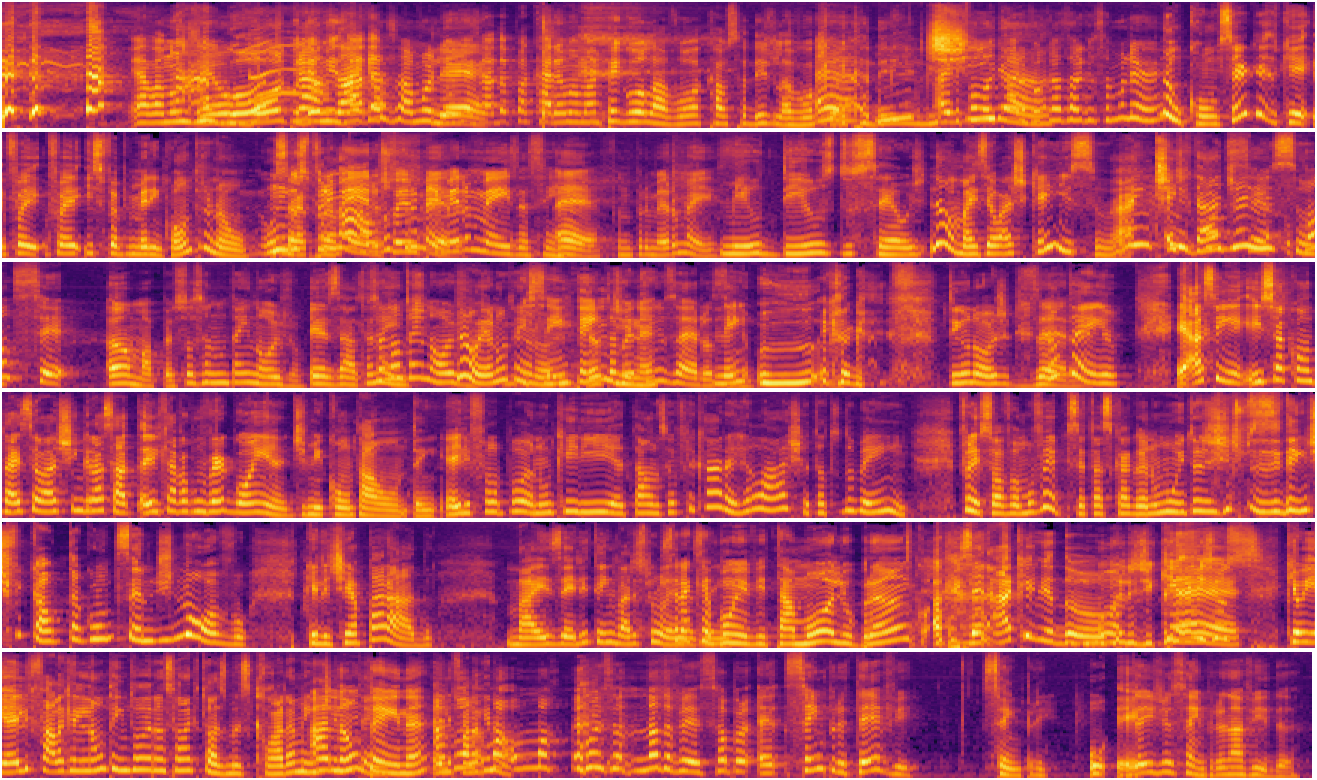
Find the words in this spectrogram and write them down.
Ela não Eu julgou, vou tipo, deu risada, com essa mulher. deu risada pra caramba, mas pegou, lavou a calça dele, lavou a cueca dele. mentira. Aí ele falou: Cara, eu vou casar com essa mulher. Não, com certeza, porque foi, foi, isso foi o primeiro encontro, não? Um Será dos primeiros, Ah, um dos foi no primeiros. primeiro mês, assim. É, foi no primeiro mês. Meu Deus do céu. Não, mas eu acho que é isso. A É intimidade quando é, você- isso. Quando você ama a pessoa, você não tem nojo. Exatamente. Você não tem nojo. Não, eu não tenho você nojo. entende, eu também né? tenho zero, assim. Nem. tenho nojo. Zero. Não tenho. É, assim, isso acontece, eu acho engraçado. Ele tava com vergonha de me contar ontem. Aí ele falou, pô, eu não queria e tal. Não sei. Eu falei, cara, relaxa, tá tudo bem. Falei, só vamos ver, porque você tá se cagando muito, a gente precisa identificar o que tá acontecendo de novo. Porque ele tinha parado. Mas ele tem vários problemas. Será que é aí. bom evitar molho branco? Será, querido? Molho de queijos? É, que eu ia, ele fala que ele não tem intolerância à lactose, mas claramente Ah, ele não tem, né? Ele fala que uma, não. uma coisa, nada a ver, só pra- é, sempre teve? Sempre. O- é, Desde sempre na vida?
